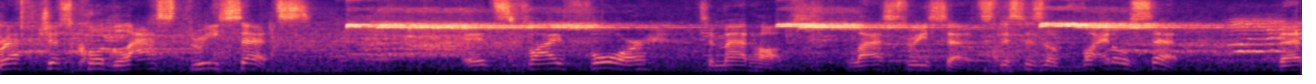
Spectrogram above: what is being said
ref just called last three sets. It's 5-4 to Mad Hops. Last three sets. This is a vital set that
